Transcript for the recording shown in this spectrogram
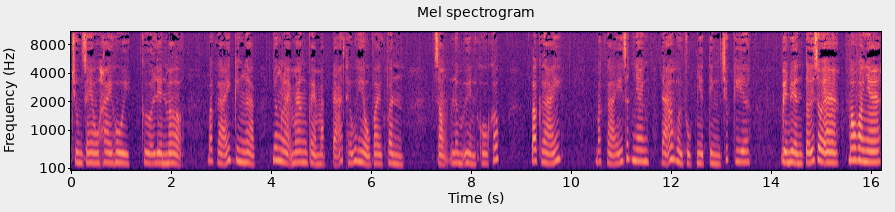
Chuông reo hai hồi, cửa liền mở. Bác gái kinh ngạc nhưng lại mang vẻ mặt đã thiếu hiểu vài phần. Giọng Lâm Uyển khô khốc. Bác gái. Bác gái rất nhanh đã hồi phục nhiệt tình trước kia. Uyển Uyển tới rồi à, mau vào nhà.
